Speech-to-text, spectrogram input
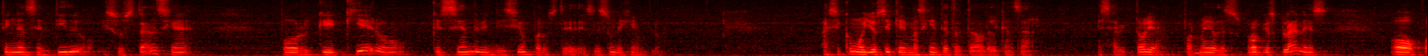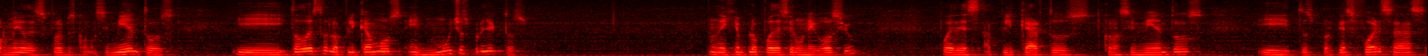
tengan sentido y sustancia porque quiero que sean de bendición para ustedes. Es un ejemplo. Así como yo sé que hay más gente tratando de alcanzar esa victoria por medio de sus propios planes o por medio de sus propios conocimientos. Y todo esto lo aplicamos en muchos proyectos. Un ejemplo puede ser un negocio, puedes aplicar tus conocimientos y tus propias fuerzas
